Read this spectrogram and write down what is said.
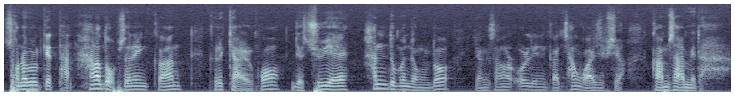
손해볼 게 단 하나도 없으니까 그렇게 알고 이제 주에 한두 번 정도 영상을 올리니까 참고하십시오. 감사합니다.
